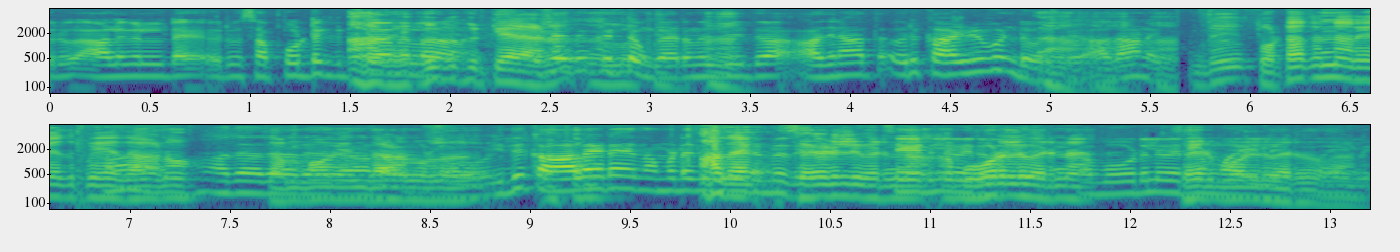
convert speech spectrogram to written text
ഒരു- ആളുകളുടെ ഒരു സപ്പോർട്ട് കിട്ടുക ഇത് കിട്ടും. കാരണം ഇത് അതിനകത്ത് ഒരു കഴിവുണ്ട് അതാണ്. ഇത് തൊട്ടാൽ തന്നെ അറിയാം ഇതിപ്പോൾ ഏതാണോ സംഭവം എന്താണെന്നുള്ളത്. ഇത് കാളയുടെ നമ്മുടെ സൈഡിൽ വരുന്ന ബോർഡിൽ വരുന്ന ബോർഡിൽ ബോർഡിൽ വരുന്നതാണ്.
